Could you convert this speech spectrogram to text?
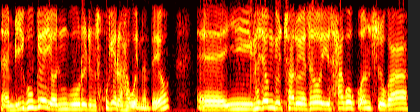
에, 미국의 연구를 좀 소개를 하고 있는데요. 에, 이 회전 교차로에서 이 사고 건수가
